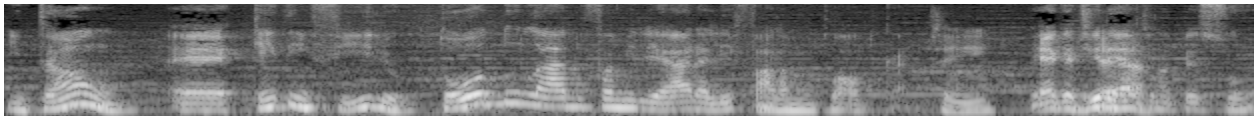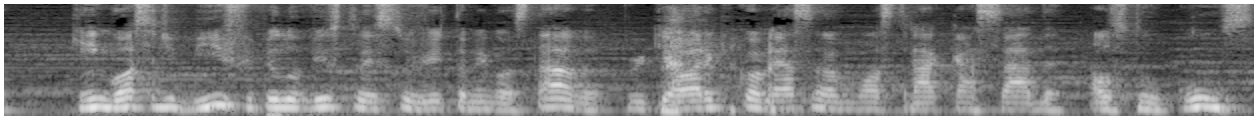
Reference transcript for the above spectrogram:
Então, é, quem tem filho, todo lado familiar ali fala muito alto, cara. Sim. Pega direto É. na pessoa. Quem gosta de bicho, e pelo visto esse sujeito também gostava, porque a hora que começa a mostrar a caçada aos tulcuns,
